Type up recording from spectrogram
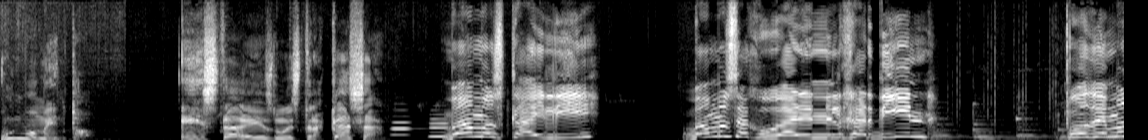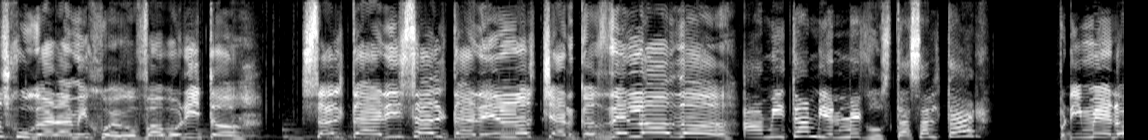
Un momento. Esta es nuestra casa. Vamos, Kylie. Vamos a jugar en el jardín. Podemos jugar a mi juego favorito. Saltar y saltar en los charcos de lodo. A mí también me gusta saltar. Primero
